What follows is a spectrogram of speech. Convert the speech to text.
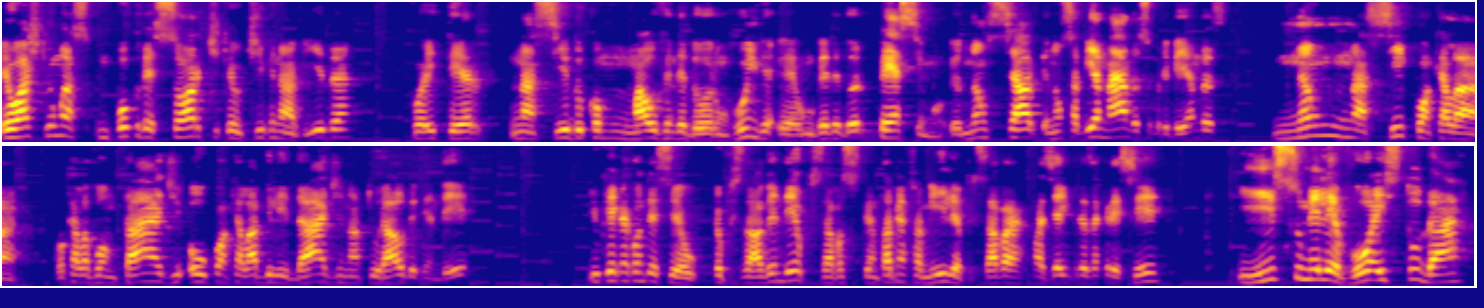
Eu acho que uma, um pouco de sorte que eu tive na vida foi ter nascido como um mau vendedor, um ruim, é, um vendedor péssimo. Eu não, eu não sabia nada sobre vendas, não nasci com aquela, com aquela vontade ou com aquela habilidade natural de vender. E o que, que aconteceu? Eu precisava vender, eu precisava sustentar minha família, eu precisava fazer a empresa crescer. E isso me levou a estudar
